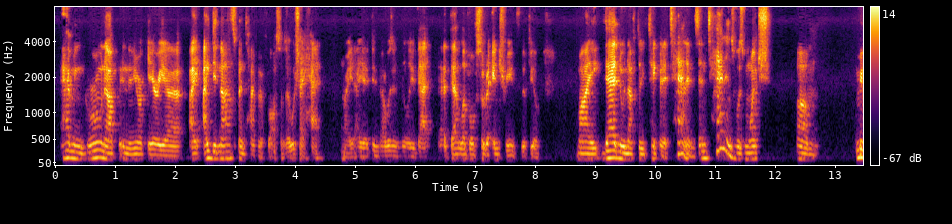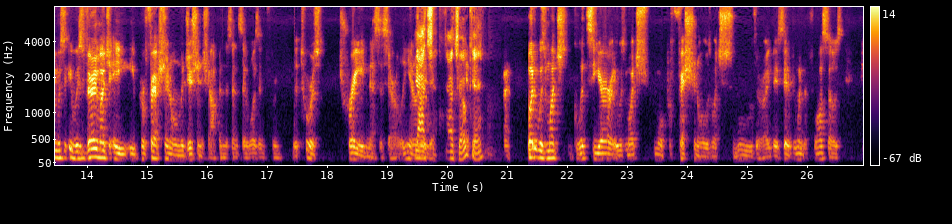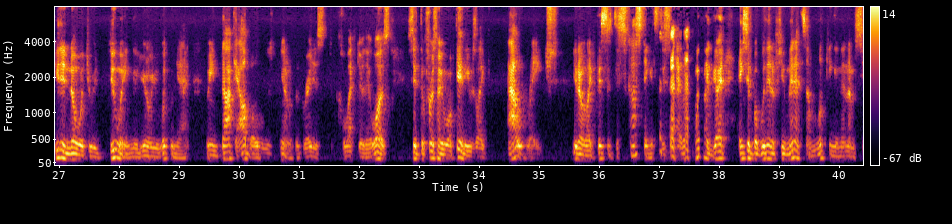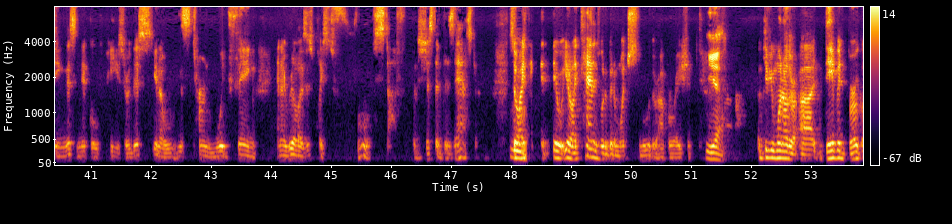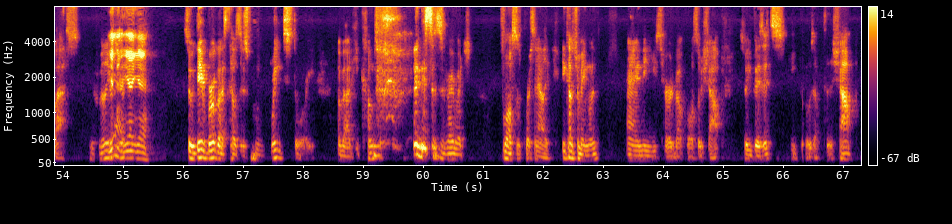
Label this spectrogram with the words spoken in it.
having grown up in the New York area, I, I did not spend time at Flossos. I wish I had. Right, I didn't. I wasn't really that at that level of sort of entry into the field. My dad knew enough to take me to Tannen's, and Tannen's was much. Um, I mean, it was it was very much a, a professional magician shop in the sense that it wasn't for the tourist trade necessarily. You know, gotcha, gotcha. Okay. But it was much glitzier. It was much more professional. It was much smoother. Right? They said if you went to Flossos, if you didn't know what you were doing, you know, you're looking at. I mean, Doc Albo, who's you know the greatest collector there was, said the first time he walked in, he was like outraged. You know, like this is disgusting. It's just oh my god. And he said, but within a few minutes, I'm looking and then I'm seeing this nickel piece or this, you know, this turned wood thing, and I realize this place is full of stuff, but it's just a disaster. So mm. I think that you know, like Tannen's would have been a much smoother operation. Yeah. I'll give you one other. Uh, David Berglass. You familiar? Yeah, yeah, yeah. So David Berglass tells this great story about he comes, and this is very much Flosso's personality. He comes from England, and he's heard about Flosso shop, So he visits, he goes up to the shop,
